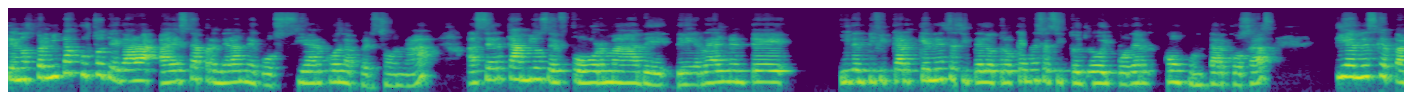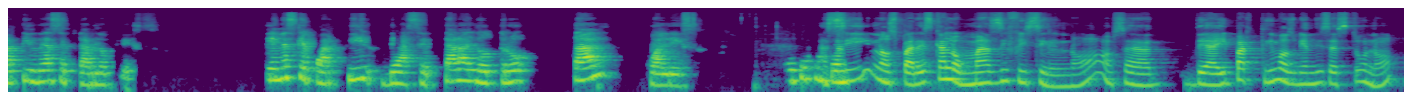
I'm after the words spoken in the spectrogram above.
que nos permita justo llegar a, este aprender a negociar con la persona, hacer cambios de forma, de, de realmente identificar qué necesita el otro, qué necesito yo y poder conjuntar cosas, tienes que partir de aceptar lo que es. Tienes que partir de aceptar al otro tal cual es. Así nos parezca lo más difícil, ¿no? O sea, de ahí partimos, bien dices tú, ¿no?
